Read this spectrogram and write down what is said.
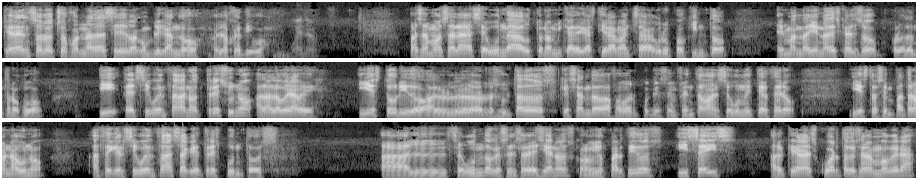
Quedan solo 8 jornadas, se les va complicando el objetivo. Bueno. Pasamos a la segunda autonómica de Castilla-La Mancha, grupo quinto. El Mandallona descansó, por lo tanto no jugó. Y el Sigüenza ganó 3-1 a la Lovera B. Y esto unido a los resultados que se han dado a favor, porque se enfrentaban segundo y tercero, y estos empataron a uno, hace que el Sigüenza saque tres puntos al segundo, que es el Salesianos, con los mismos partidos, y seis al que es cuarto, que será el Moguera,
